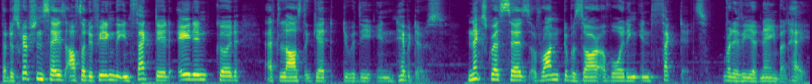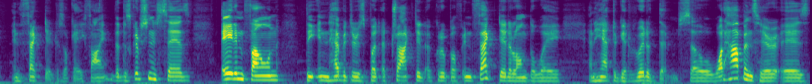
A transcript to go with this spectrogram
The description says after defeating the infected, Aiden could at last get to the inhibitors. Next quest says run to bazaar avoiding infected. Very weird name, but hey, infected is okay, fine. The description says Aiden found the inhabitants but attracted a group of infected along the way and he had to get rid of them. So what happens here is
